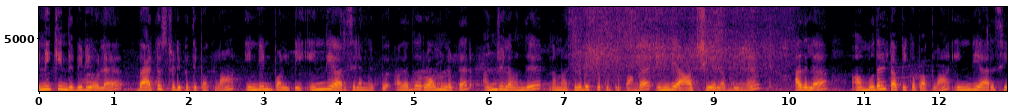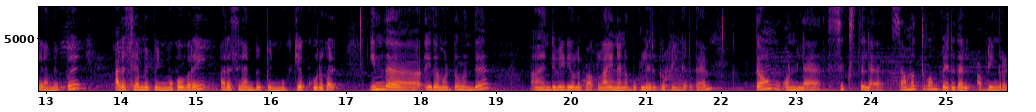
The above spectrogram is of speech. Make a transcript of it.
இன்றைக்கி இந்த வீடியோவில் வேர் ஸ்டடி பற்றி பார்க்கலாம். இந்தியன் பாலிட்டி இந்திய அரசியலமைப்பு அதாவது ரோமன் லெட்டர் அஞ்சில் வந்து நம்ம சிலபஸில் கொடுத்துருப்பாங்க இந்திய ஆட்சியல் அப்படின்னு. அதில் முதல் டாப்பிக்கை பார்க்கலாம். இந்திய அரசியலமைப்பு அரசியலமைப்பின் முகவரை அரசியலமைப்பின் முக்கிய கூறுகள். இந்த இதை மட்டும் வந்து இந்த வீடியோவில் பார்க்கலாம் என்னென்ன புக்கில் இருக்குது அப்படிங்கிறத. டேர்ம் ஒன்னில் சிக்ஸ்த்தில் சமத்துவம் பெறுதல் அப்படிங்கிற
